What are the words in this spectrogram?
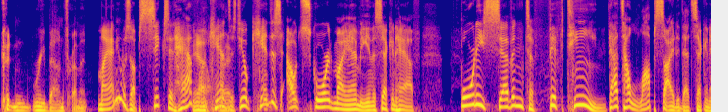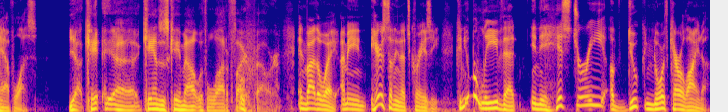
couldn't rebound from it. Miami was up six at half Yeah, on Kansas. right. You know, Kansas outscored Miami in the second half, forty-seven to fifteen. That's how lopsided that second half was. Yeah, uh, Kansas came out with a lot of firepower. And by the way, I mean, here's something that's crazy. Can you believe that in the history of Duke, North Carolina,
